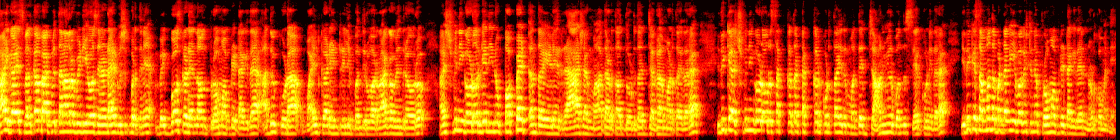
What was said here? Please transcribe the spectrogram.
Hi guys welcome back with another videos direct ವಿಷಯಕ್ಕೆ ಬರ್ತೀನಿ. ಬಿಗ್ ಬಾಸ್ ಕಡೆಯಿಂದ ಒಂದು ಪ್ರೋಮೋ ಅಪ್ಡೇಟ್ ಆಗಿದೆ. ಅದು ಕೂಡ ವೈಲ್ಡ್ ಕಾರ್ಡ್ ಎಂಟ್ರಿಲಿ ಬಂದಿರುವ ರಾಘವೇಂದ್ರ ಅವರು. ಅಶ್ವಿನಿ ಗೌಡ್ ಅವ್ರಿಗೆ ನೀನು ಪಪ್ಪೆಟ್ ಅಂತ ಹೇಳಿ ರ್ಯಾಶ್ ಆಗಿ ಮಾತಾಡ್ತಾ ದೊಡ್ಡದ ಜಗಳ ಮಾಡ್ತಾ ಇದ್ದಾರೆ. ಇದಕ್ಕೆ ಅಶ್ವಿನಿ ಗೌಡ್ ಅವರು ಸಖತ್ ಟಕ್ಕರ್ ಕೊಡ್ತಾ ಇದ್ರ ಮಧ್ಯೆ ಜಾನ್ವಿಯರ್ ಬಂದು ಸೇರ್ಕೊಂಡಿದ್ದಾರೆ. ಇದಕ್ಕೆ ಸಂಬಂಧಪಟ್ಟಂಗೆ ಇವಾಗಷ್ಟೇ ಪ್ರೋಮೋ ಅಪ್ಡೇಟ್ ಆಗಿದೆ. ನೋಡ್ಕೊಂಬನ್ನಿ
